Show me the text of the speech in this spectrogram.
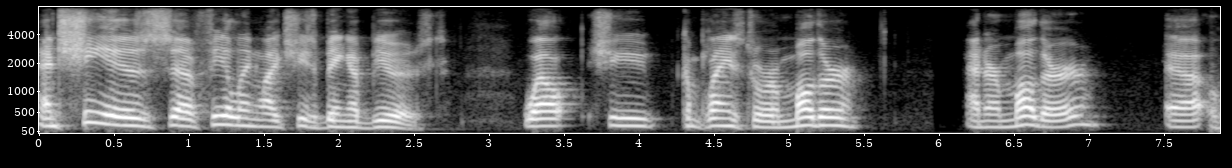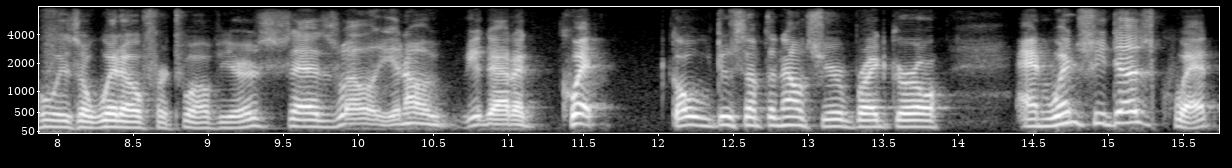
And she is uh, feeling like she's being abused. Well, she complains to her mother, and her mother, uh, who is a widow for 12 years, says, Well, you know, you got to quit. Go do something else. You're a bright girl. And when she does quit,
